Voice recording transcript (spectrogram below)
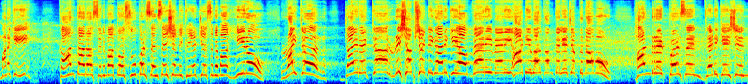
మనకి కాంతారా సినిమాతో సూపర్ సెన్సేషన్ని క్రియేట్ చేసిన మా hero writer director Rishab Shetty గారికి వెరీ వెరీ హార్టీ వెల్కమ్ తెలియజెప్తున్నాము hundred percent dedication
